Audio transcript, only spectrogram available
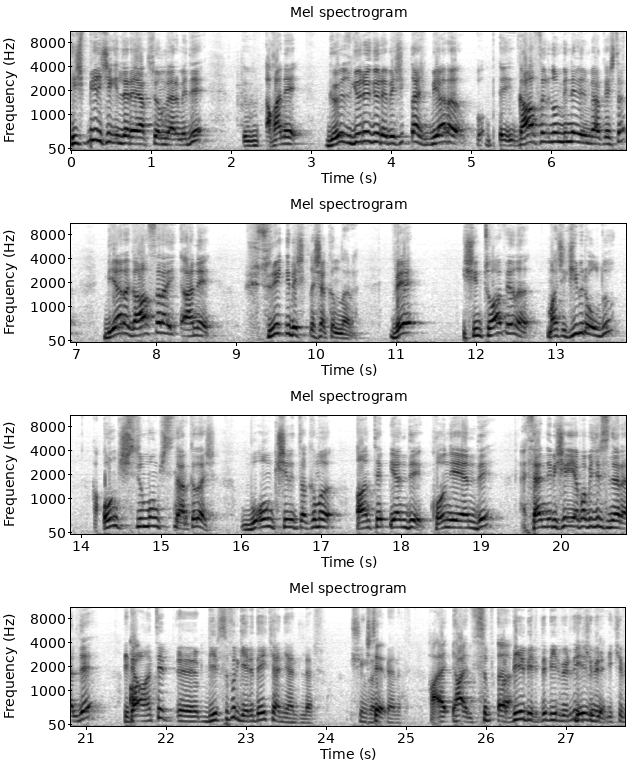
Hiçbir şekilde reaksiyon vermedi. Hani göz göre göre Beşiktaş bir ara e, Galatasaray'ın 11'ine verin bir arkadaşlar. Bir ara Galatasaray hani sürekli Beşiktaş akınları. Ve işin tuhaf yanı maç 2-1 oldu. Ha, 10 kişisin 10 kişisin arkadaş. Bu 10 kişilik takımı Antep yendi, Konya yendi. E, sen de bir şey yapabilirsin herhalde. Bir de A- Antep e, 1-0 gerideyken yendiler. İşin İşte- garip yani. Hayır, hayır sıf- e, 1-1'di, 1-1'di, 1-1. 2-1, 2-1.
